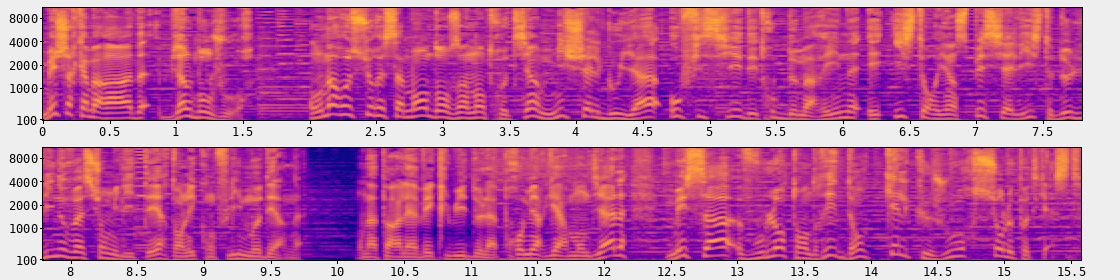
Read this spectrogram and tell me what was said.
Mes chers camarades, bien le bonjour. On a reçu récemment dans un entretien Michel Goya, officier des troupes de marine et historien spécialiste de l'innovation militaire dans les conflits modernes. On a parlé avec lui de la Première Guerre mondiale, mais ça, vous l'entendrez dans quelques jours sur le podcast.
